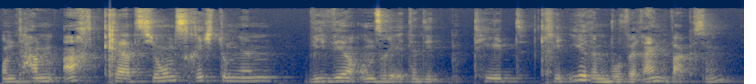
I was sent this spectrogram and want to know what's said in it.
und haben acht Kreationsrichtungen, wie wir unsere Identität kreieren, wo wir reinwachsen.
